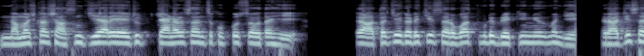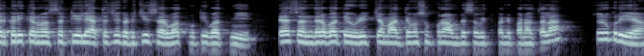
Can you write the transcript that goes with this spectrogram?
नमस्कार शासन जी आर या युट्यूब चॅनलचं खूप खूप स्वागत आहे. तर आताची घडीची सर्वात मोठी ब्रेकिंग न्यूज म्हणजे राज्य सरकारी कर्मचाऱ्यांसाठी आली आताची घडीची सर्वात मोठी बातमी. त्या संदर्भात एवढीच्या माध्यमातून पुन्हा अपडेट सविस्तरपणे चला सुरू करूया.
